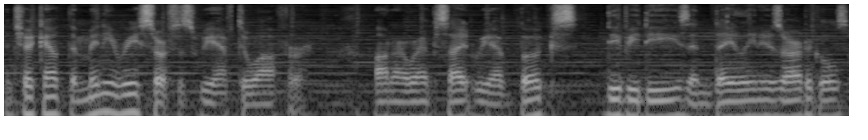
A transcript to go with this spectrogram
and check out the many resources we have to offer. On our website, we have books, DVDs, and daily news articles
